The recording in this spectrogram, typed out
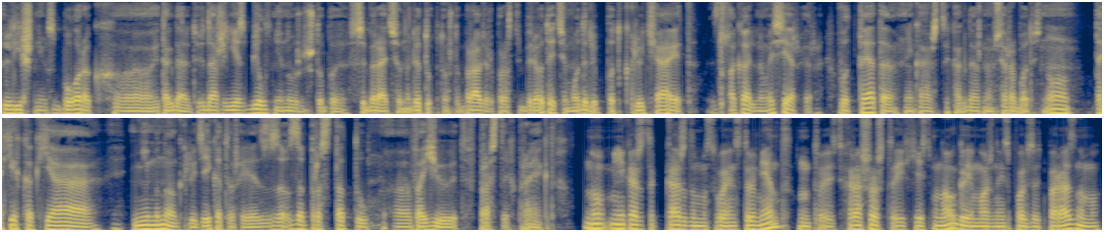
лишних сборок э, и так далее. То есть даже esbuild не нужен, чтобы собирать все на лету, потому что браузер просто берет эти модули, подключает из локального сервера. Вот это, мне кажется, как должно все работать. Но таких, как я, немного людей, которые за, за простоту э, воюют в простых проектах. Ну, мне кажется, каждому свой инструмент. Ну, то есть хорошо, что их есть много, и можно использовать по-разному.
